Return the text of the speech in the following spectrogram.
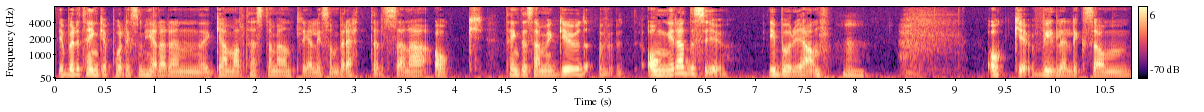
jag började tänka på liksom hela den gammaltestamentliga liksom berättelserna och tänkte så här, men Gud ångrade sig ju i början. Mm. Och ville liksom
